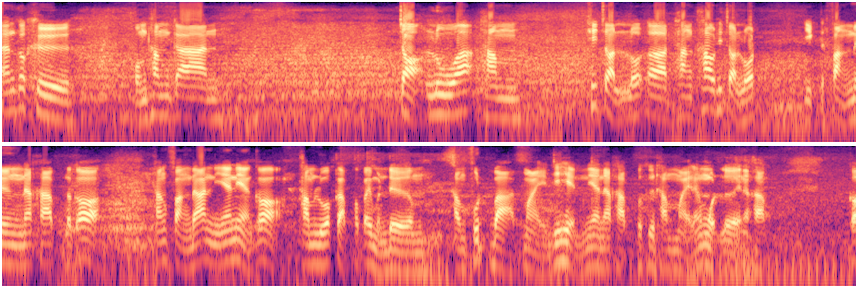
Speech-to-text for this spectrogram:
นั่นก็คือผมทำการเจาะรั้วทำที่จอดรถทางเข้าที่จอดรถอีกฝั่งหนึ่งนะครับ แล้วก็ ทางฝั่งด้านนี้เนี่ยก็ทำรั้วกลับเข้าไปเหมือนเดิมทำฟุตบาทใหม่ที่เห็นเนี่ยนะครับ ก็คือทำใหม่ทั้งหมดเลยนะครับ ก็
